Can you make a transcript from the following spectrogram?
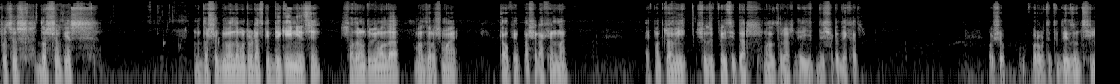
প্রচুর দর্শকের মানে দর্শক বিমলদা মোটামুটি আজকে ডেকেই নিয়েছে। সাধারণত বিমলদা মাছ ধরার সময় কাউকে পাশে রাখেন না। একমাত্র আমি সুযোগ পেয়েছি তার মাছ ধরার এই দৃশ্যটা দেখার। অবশ্য পরবর্তীতে দু একজন ছিল।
